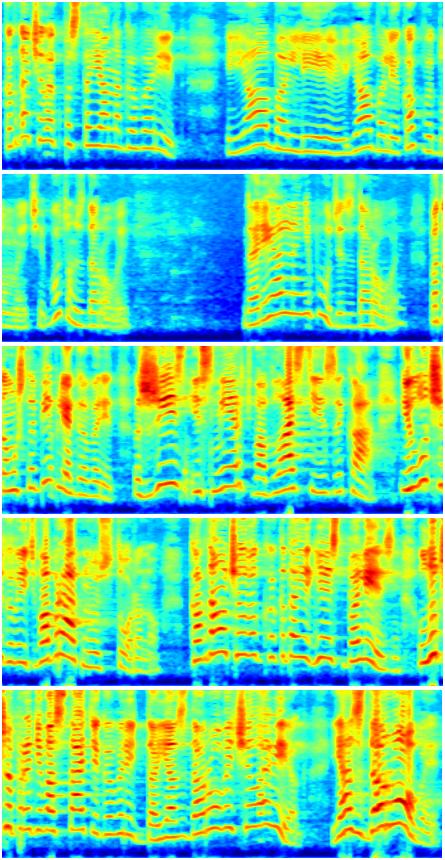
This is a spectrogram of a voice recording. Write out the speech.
Когда человек постоянно говорит, я болею, я болею, как вы думаете, будет он здоровый? Да реально не будет здоровой. Потому что Библия говорит, жизнь и смерть во власти языка. И лучше говорить в обратную сторону. Когда у человека, когда есть болезнь, лучше противостать и говорить, да я здоровый человек, я здоровый.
